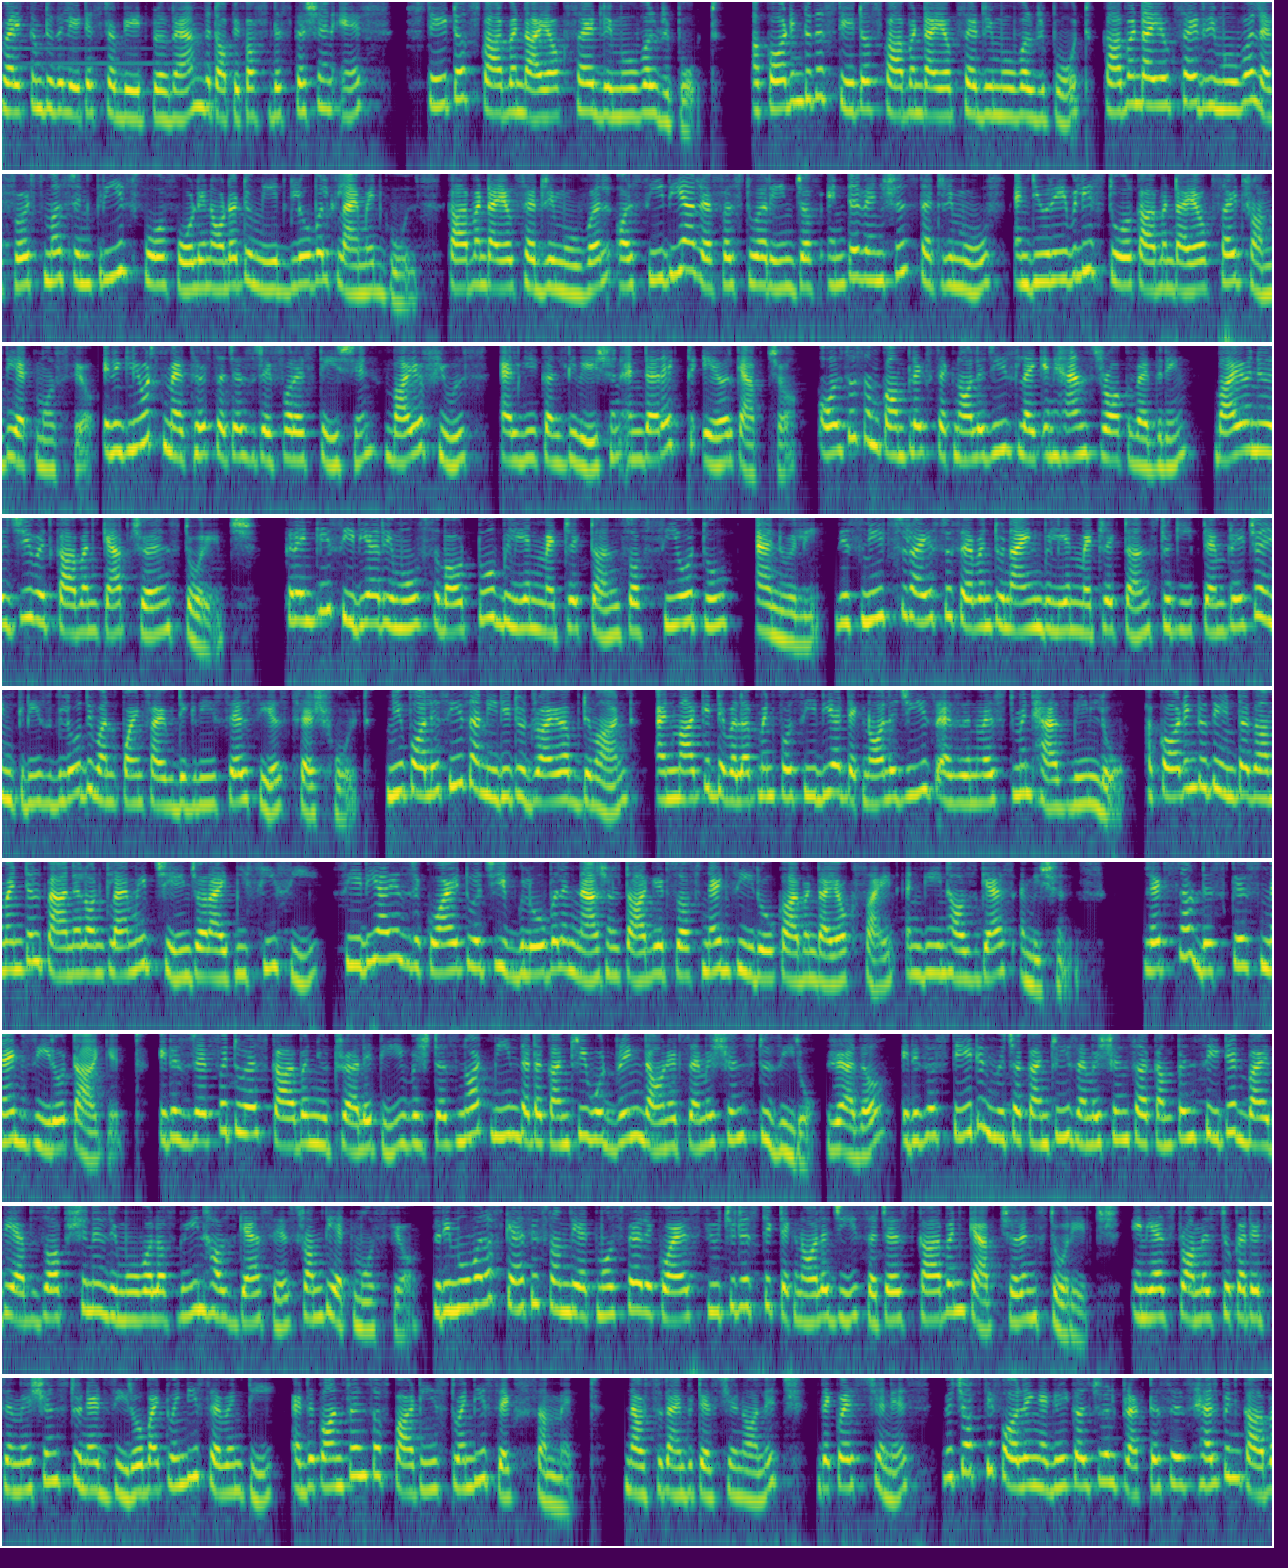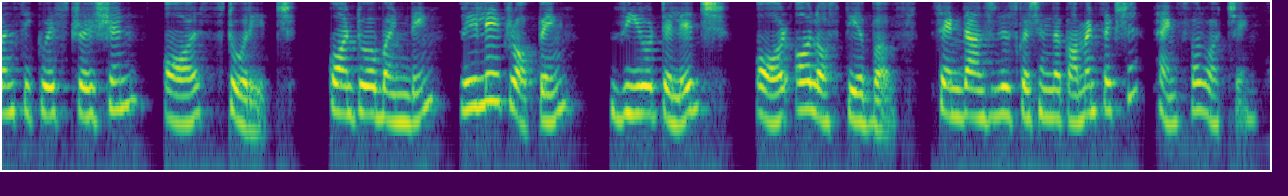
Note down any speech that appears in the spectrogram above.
Welcome to the latest update program. The topic of discussion is State of Carbon Dioxide Removal Report. According to the State of Carbon Dioxide Removal Report, carbon dioxide removal efforts must increase fourfold in order to meet global climate goals. Carbon dioxide removal, or CDR, refers to a range of interventions that remove and durably store carbon dioxide from the atmosphere. It includes methods such as reforestation, biofuels, algae cultivation, and direct air capture. Also, some complex technologies like enhanced rock weathering, bioenergy with carbon capture and storage. Currently, CDR removes about 2 billion metric tons of CO2 annually. This needs to rise to 7 to 9 billion metric tons to keep temperature increase below the 1.5 degrees Celsius threshold. New policies are needed to drive up demand and market development for CDR technologies as investment has been low. According to the Intergovernmental Panel on Climate Change or IPCC, CDR is required to achieve global and national targets of net zero carbon dioxide and greenhouse gas emissions. Let's now discuss net zero target. It is referred to as carbon neutrality, which does not mean that a country would bring down its emissions to zero. Rather, it is a state in which a country's emissions are compensated by the absorption and removal of greenhouse gases from the atmosphere. The removal of gases from the atmosphere requires futuristic technologies such as carbon capture and storage. India has promised to cut its emissions to net zero by 2070 at the Conference of Parties 26 summit. Now it's the time to test your knowledge. The question is Which of the following agricultural practices help in carbon sequestration or storage? Contour bunding, relay cropping, zero tillage, or all of the above? Send the answer to this question in the comment section. Thanks for watching.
